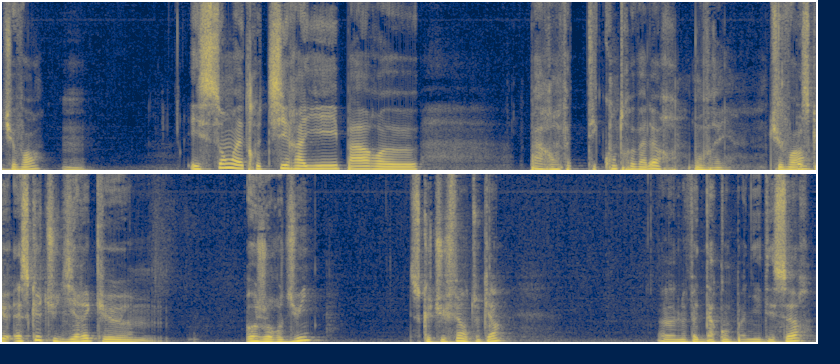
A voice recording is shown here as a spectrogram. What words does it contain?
tu vois. Mhm. Et sans être tiraillé par, euh, par, en fait, tes contre-valeurs, en vrai, tu vois? Parce que, est-ce que tu dirais que aujourd'hui, ce que tu fais en tout cas, euh, le fait d'accompagner des sœurs,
